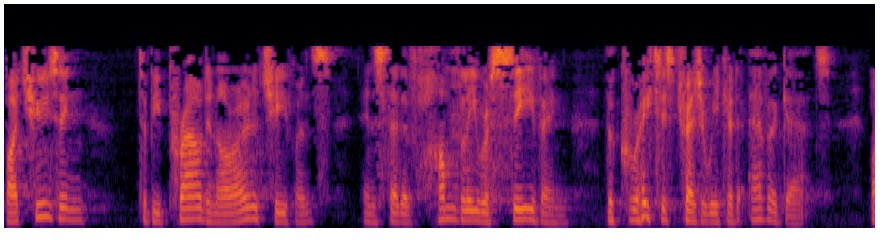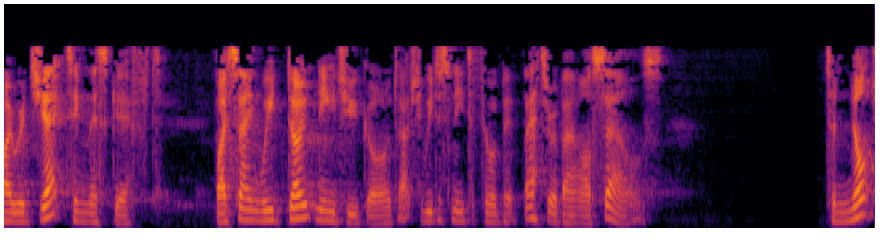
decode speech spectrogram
by choosing to be proud in our own achievements instead of humbly receiving the greatest treasure we could ever get, by rejecting this gift, by saying we don't need you, God, actually we just need to feel a bit better about ourselves, to not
